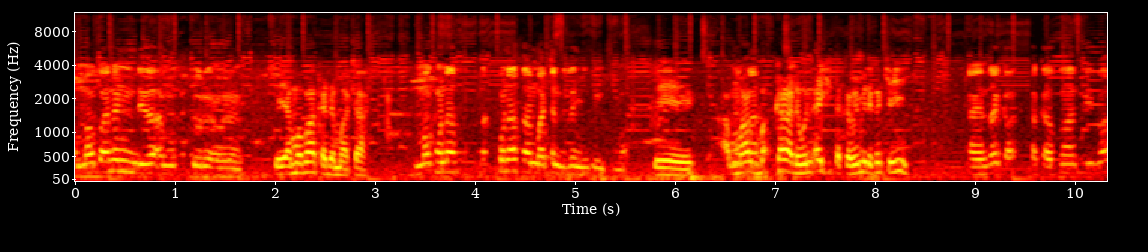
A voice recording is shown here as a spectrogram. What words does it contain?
Amma kwanan da za a mutu ɗorin auren. eh amma baka da mata Amma kuna kuna samun matan da zan yi ɗin kuma. eh amma kana da wani aiki takamaimai da kake yi A yanzu a kasuwan ba.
